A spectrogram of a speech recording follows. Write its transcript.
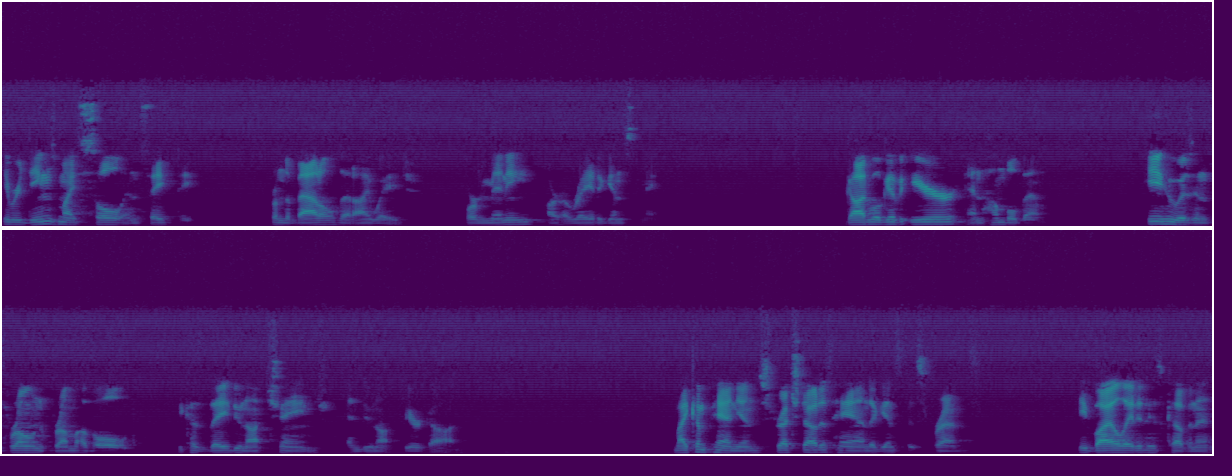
He redeems my soul in safety from the battle that I wage, for many are arrayed against me. God will give ear and humble them, he who is enthroned from of old, because they do not change and do not fear God. My companion stretched out his hand against his friends. He violated his covenant.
